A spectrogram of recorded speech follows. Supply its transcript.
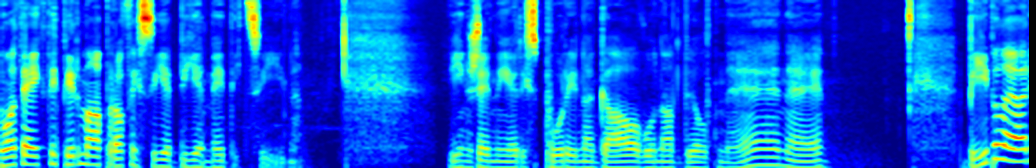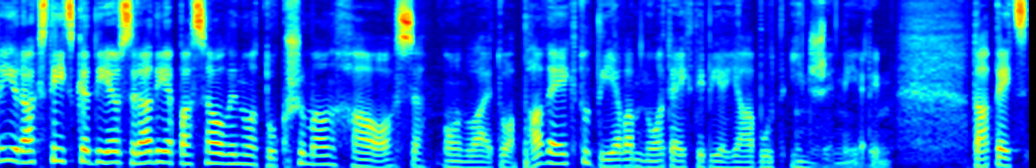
noteikti pirmā profesija bija medicīna. Inženieris purina galvu un atbild, nē, nē, Bībelē arī rakstīts, ka Dievs radīja pasauli no tukšuma un haosa, un lai to paveiktu, Dievam noteikti bija jābūt inženierim. Tāpēc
